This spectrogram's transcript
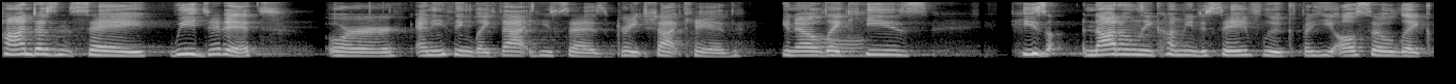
Han doesn't say we did it or anything like that. He says, "Great shot, kid." You know, like he's he's not only coming to save Luke, but he also like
